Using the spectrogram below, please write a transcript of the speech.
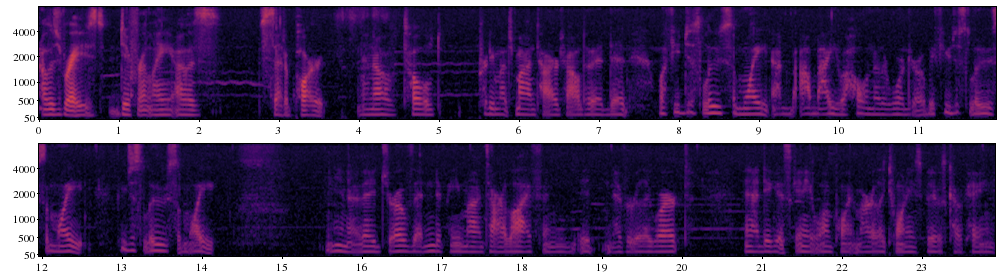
I was raised differently. I was set apart, you know, told pretty much my entire childhood that, well, if you just lose some weight, i will buy you a whole nother wardrobe. If you just lose some weight, if you just lose some weight. You know, they drove that into me my entire life, and it never really worked. And I did get skinny at one point in my early 20s, but it was cocaine.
